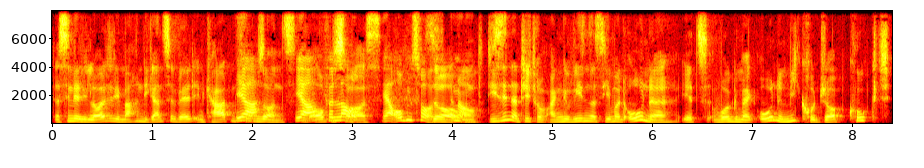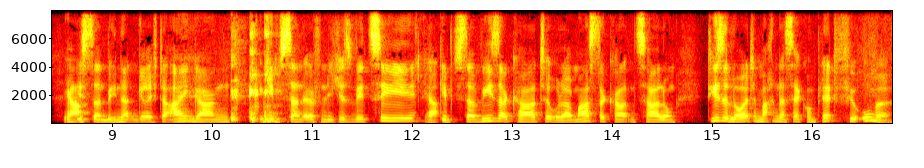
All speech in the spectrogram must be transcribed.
Das sind ja die Leute, die machen die ganze Welt in Karten Ja. für umsonst. Ja, Open. Source. Ja, Open Source, So, genau. Und die sind natürlich darauf angewiesen, dass jemand ohne, jetzt wohlgemerkt ohne Mikrojob guckt, Ja. ist da ein behindertengerechter Eingang, gibt es da ein öffentliches WC, Ja. gibt es da Visakarte oder Masterkartenzahlung. Diese Leute machen das ja komplett für Umme.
